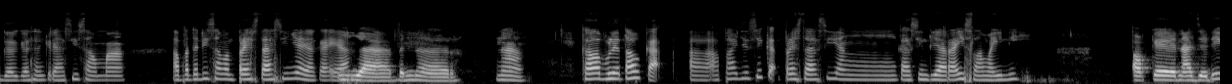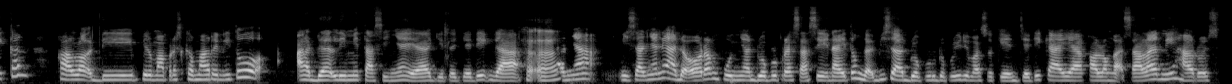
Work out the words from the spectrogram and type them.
gagasan kreasi sama apa tadi sama prestasinya ya kak ya? Iya benar. Nah kalau boleh tahu kak uh, apa aja sih Kak prestasi yang Kak Cynthia raih selama ini? Oke, nah jadi kan kalau di Pilmapres kemarin itu ada limitasinya ya gitu. Jadi nggak hanya misalnya nih ada orang punya 20 prestasi, nah itu nggak bisa 20-20 dimasukin. Jadi kayak kalau nggak salah nih harus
